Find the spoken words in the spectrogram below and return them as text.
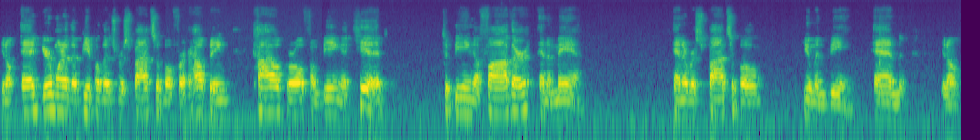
you know, Ed, you're one of the people that's responsible for helping Kyle grow from being a kid to being a father and a man and a responsible human being. And, you know,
